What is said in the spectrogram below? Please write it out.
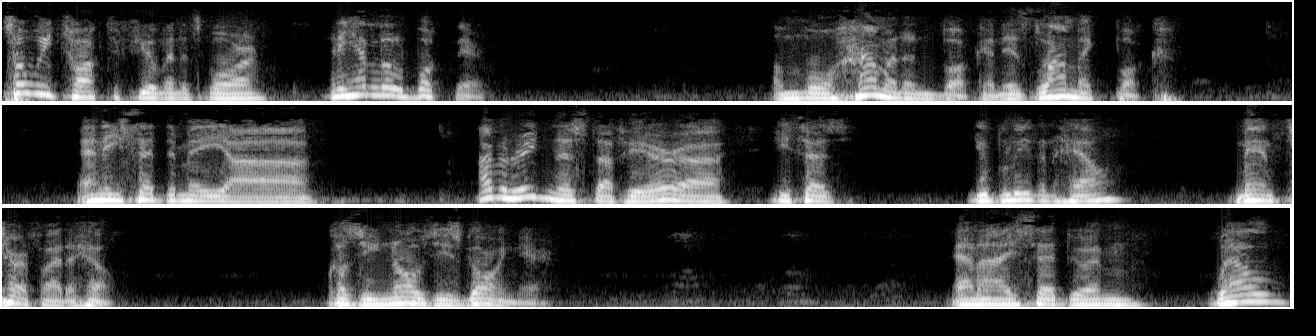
So we talked a few minutes more, and he had a little book there. A Mohammedan book, an Islamic book. And he said to me, uh, I've been reading this stuff here. Uh, he says, you believe in hell? Man's terrified of hell. Because he knows he's going there. And I said to him, well,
